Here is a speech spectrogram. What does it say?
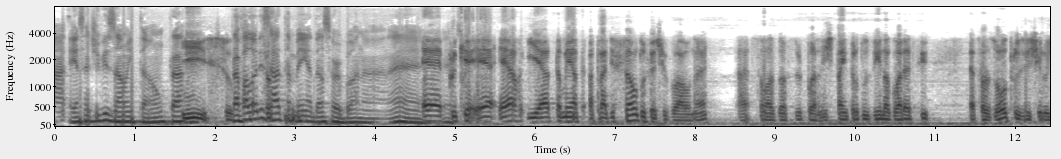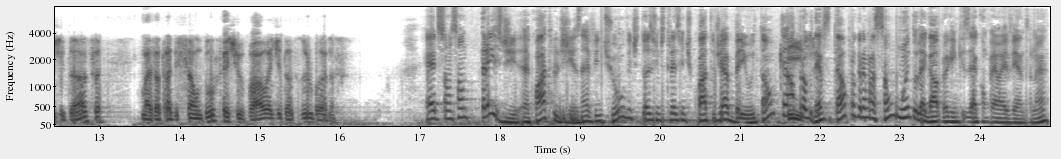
Ah, tem essa divisão então, para valorizar então, também a dança urbana, né? É, porque é, é e é também a, a tradição do festival, né? São as danças urbanas. A gente está introduzindo agora esse esses outros estilos de dança, mas a tradição do festival é de danças urbanas. Edson, são três dias, é, quatro dias, né? 21, 22, 23, 24 de abril. Então tem uma, deve ter uma programação muito legal para quem quiser acompanhar o evento, né?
